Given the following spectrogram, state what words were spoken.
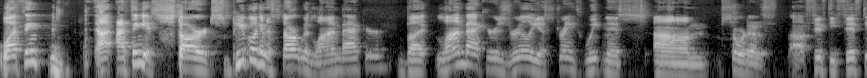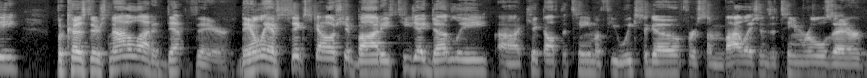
Well, I think I think it starts. People are going to start with linebacker, but linebacker is really a strength weakness um, sort of uh, 50-50 because there's not a lot of depth there. They only have six scholarship bodies. TJ Dudley uh, kicked off the team a few weeks ago for some violations of team rules that are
